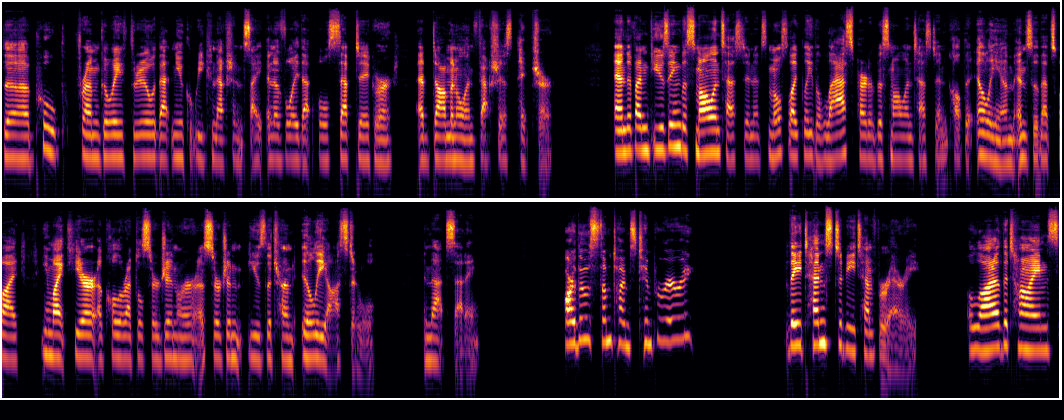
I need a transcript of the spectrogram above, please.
the poop from going through that new reconnection site and avoid that whole septic or abdominal infectious picture. And if I'm using the small intestine, it's most likely the last part of the small intestine called the ileum. And so that's why you might hear a colorectal surgeon or a surgeon use the term ileostomy in that setting. Are those sometimes temporary? They tend to be temporary. A lot of the times,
